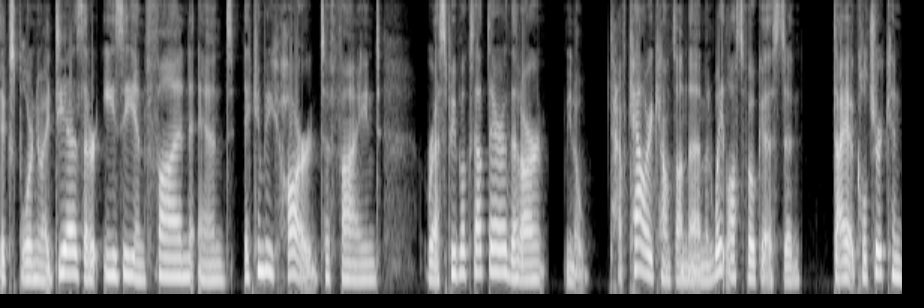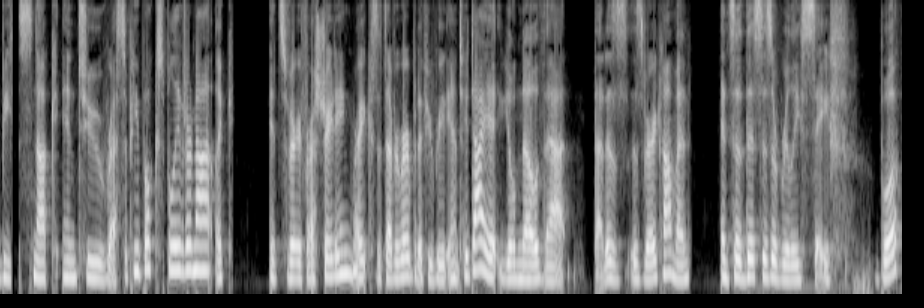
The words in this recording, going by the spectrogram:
explore new ideas that are easy and fun. And it can be hard to find recipe books out there that aren't, you know, have calorie counts on them and weight loss focused and diet culture can be snuck into recipe books, believe it or not. Like it's very frustrating, right? Because it's everywhere. But if you read anti diet, you'll know that that is, is very common. And so this is a really safe book,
